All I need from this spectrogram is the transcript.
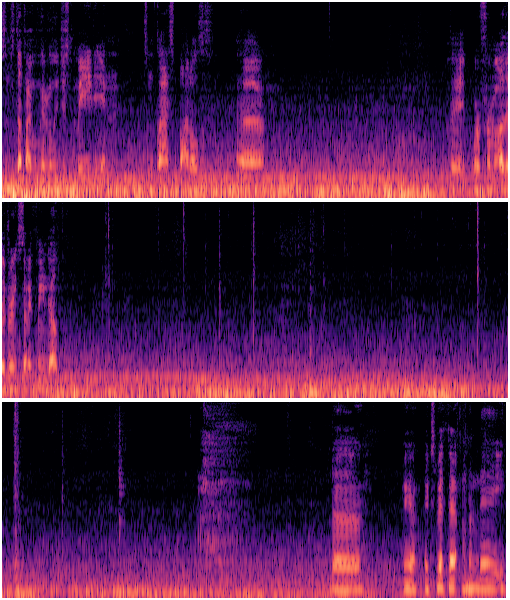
some stuff I literally just made in some glass bottles uh, that were from other drinks that I cleaned up. But, uh, yeah, expect that Monday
